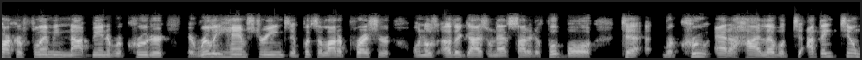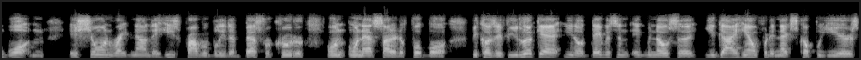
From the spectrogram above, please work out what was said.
Parker Fleming not being a recruiter, it really hamstrings, it puts a lot of pressure on those other guys on that side of the football to recruit at a high level. I think Tim Walton is showing right now that he's probably the best recruiter on, on that side of the football. Because if you look at, you know, Davidson Igbinosun, you got him for the next couple years.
